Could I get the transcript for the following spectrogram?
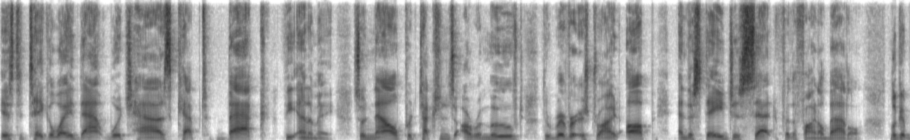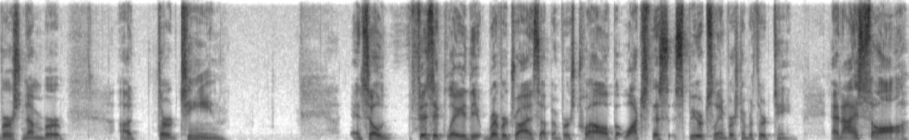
is to take away that which has kept back the enemy. So now protections are removed, the river is dried up, and the stage is set for the final battle. Look at verse number uh, 13. And so physically, the river dries up in verse 12, but watch this spiritually in verse number 13. And I saw,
